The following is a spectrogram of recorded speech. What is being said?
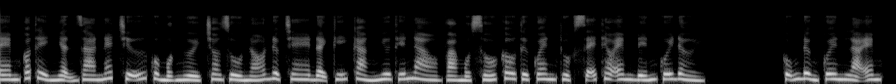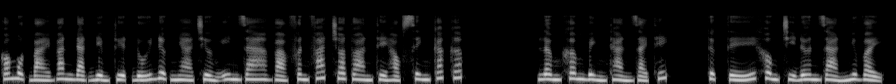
Em có thể nhận ra nét chữ của một người cho dù nó được che đậy kỹ càng như thế nào và một số câu từ quen thuộc sẽ theo em đến cuối đời. Cũng đừng quên là em có một bài văn đạt điểm tuyệt đối được nhà trường in ra và phân phát cho toàn thể học sinh các cấp. Lâm Khâm bình thản giải thích, thực tế không chỉ đơn giản như vậy,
